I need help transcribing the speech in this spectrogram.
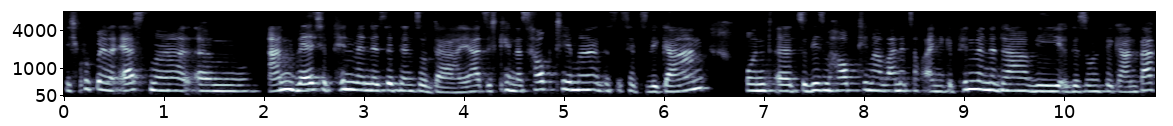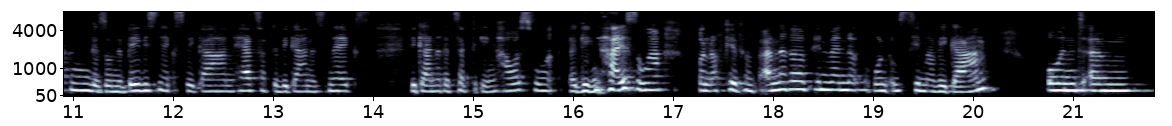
Ich gucke mir erstmal ähm, an, welche Pinwände sind denn so da. Ja, also ich kenne das Hauptthema, das ist jetzt vegan. Und äh, zu diesem Hauptthema waren jetzt auch einige Pinwände da, wie gesund vegan backen, gesunde Babysnacks vegan, herzhafte vegane Snacks, vegane Rezepte gegen, Haushunger, äh, gegen Heißhunger und noch vier, fünf andere Pinwände rund ums Thema vegan. Und ähm,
